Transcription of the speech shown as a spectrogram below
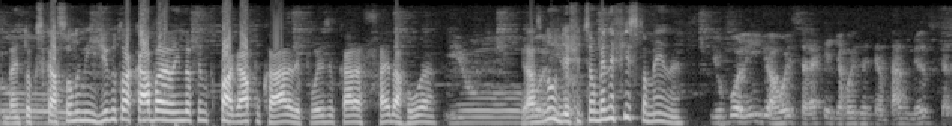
o... da intoxicação no mendigo tu acaba ainda tendo que pagar pro cara depois e o cara sai da rua. E o. Graças- Não, deixa de ser um benefício também, né? E o bolinho de arroz, será que é de arroz requentado mesmo, cara?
